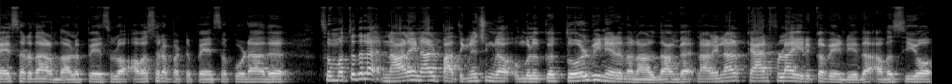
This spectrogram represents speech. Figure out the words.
பேசுகிறதா இருந்தாலும் பேசலாம் அவசரப்பட்டு பேசக்கூடாது. ஸோ மொத்தத்தில் நாளை நாள் பார்த்தீங்கன்னு வச்சுங்களேன் உங்களுக்கு தோல்வி நேர்ந்த நாள் தாங்க. நாளை நாள் கேர்ஃபுல்லாக இருக்க வேண்டியது அவசியம்.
